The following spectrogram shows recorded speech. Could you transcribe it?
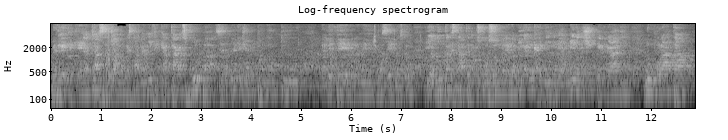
vedrete che già assaggiamo questa magnifica Taras Bulba, c'est la bien che j'ai vu pendant tout l'été dell'année passée, parce que io tutta l'estate l'anno scorso una birra incredibile, a meno di 5 gradi, lupolata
